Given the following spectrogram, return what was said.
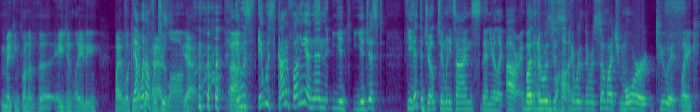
making fun of the agent lady by looking at. That up went her on for too long. Yeah. it was it was kind of funny, and then you you just if you hit the joke too many times, then you're like, all right, but there was just on. there was there was so much more to it like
